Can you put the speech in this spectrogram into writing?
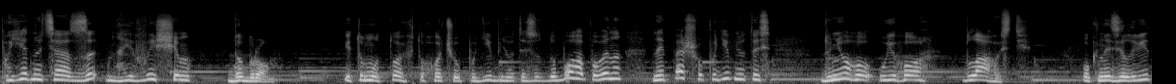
поєднується з найвищим добром. І тому той, хто хоче уподібнюватися до Бога, повинен найперше уподібнюватись до нього у його благості. У книзі Левіт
